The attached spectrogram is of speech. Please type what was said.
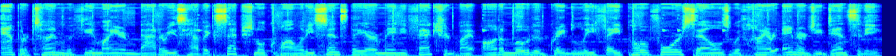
Ampere-time lithium iron batteries have exceptional quality since they are manufactured by automotive-grade LiFePO4 cells with higher energy density,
